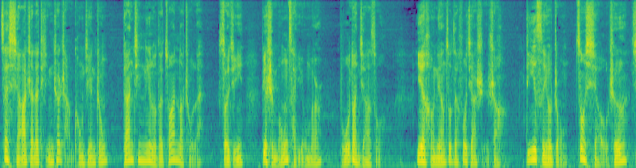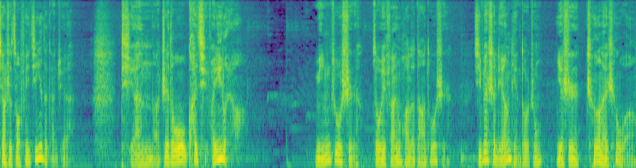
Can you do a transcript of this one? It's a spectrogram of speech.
在狭窄的停车场空间中干净利落的钻了出来，随即便是猛踩油门，不断加速。叶恒良坐在副驾驶上。第一次有种坐小车像是坐飞机的感觉，天哪，这都快起飞了呀！明珠市作为繁华的大都市，即便是两点多钟，也是车来车往。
